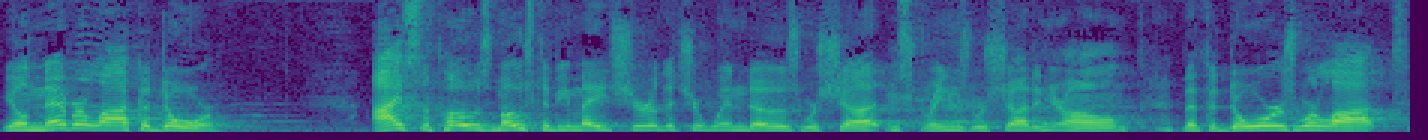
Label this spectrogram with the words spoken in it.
You'll never lock a door. I suppose most of you made sure that your windows were shut and screens were shut in your home, that the doors were locked.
